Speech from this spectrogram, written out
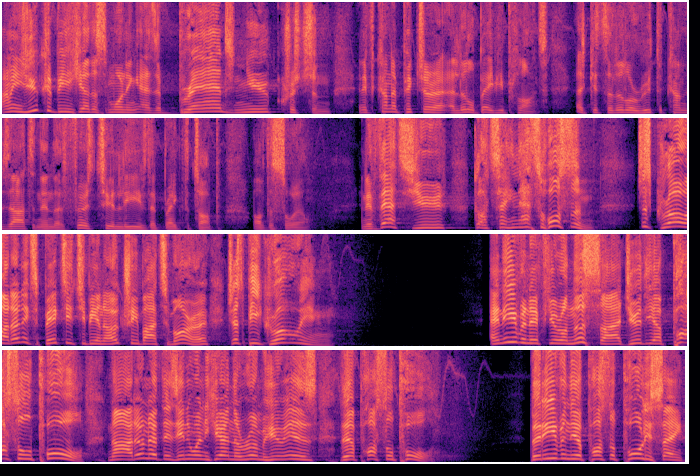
I mean, you could be here this morning as a brand new Christian. And if you kind of picture a, little baby plant, it gets a little root that comes out, and then the first two leaves that break the top of the soil. And if that's you, God's saying, That's awesome. Just grow. I don't expect you to be an oak tree by tomorrow. Just be growing. And even if you're on this side, you're the Apostle Paul. Now, I don't know if there's anyone here in the room who is the Apostle Paul. But even the Apostle Paul is saying,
